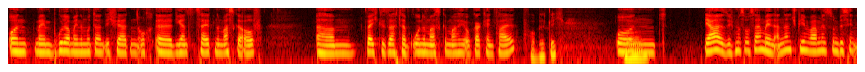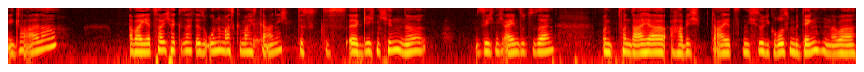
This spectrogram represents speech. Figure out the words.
und mein Bruder, meine Mutter und ich, wir hatten auch äh, die ganze Zeit eine Maske auf, ähm, weil ich gesagt habe, ohne Maske mache ich auf gar keinen Fall. Vorbildlich. Und mhm. ja, also ich muss auch sagen, bei den anderen Spielen war mir es so ein bisschen egaler. Aber jetzt habe ich halt gesagt, also ohne Maske mache ich es gar nicht. Das, das äh, gehe ich nicht hin, ne? Sehe ich nicht ein sozusagen. Und von daher habe ich da jetzt nicht so die großen Bedenken, aber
